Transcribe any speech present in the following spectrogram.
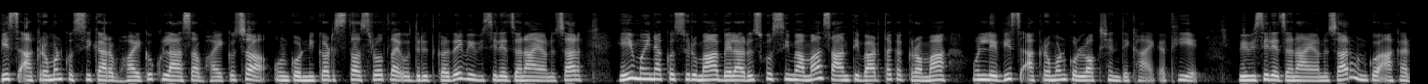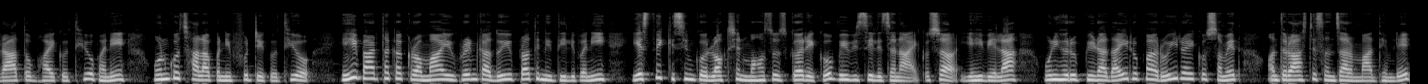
विष आक्रमणको शिकार भएको खुलासा भएको छ। उनको निकटस्थ स्रोतलाई उद्धृत गर्दै बीबीसीले जनाए अनुसार यही महिनाको सुरुमा बेलारुसको सीमामा शान्ति वार्ताका क्रममा उनले विष आक्रमणको लक्षण देखाएका थिए। बीबीसीले जनाए अनुसार उनको आँखा रातो भएको थियो भने उनको छाला पनि फुटेको थियो। यही वार्ताका क्रममा युक्रेनका दुई प्रतिनिधिले पनि यस्तै किसिमको लक्षण महसुस गरेको बीबीसीले जनाएको छ। यही बेला उनीहरू पीडादायी रूपमा रोइरहेको समेत अन्तर्राष्ट्रिय सञ्चार माध्यमले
